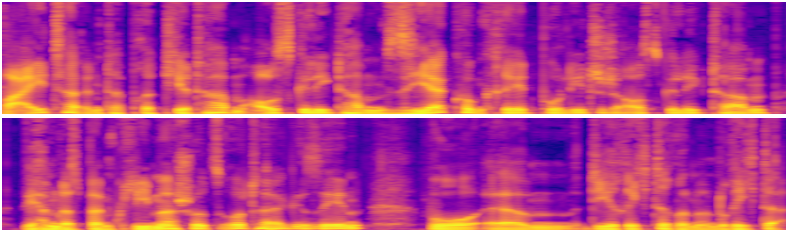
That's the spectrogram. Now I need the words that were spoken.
weiter interpretiert haben, ausgelegt haben, sehr konkret politisch ausgelegt haben. Wir haben das beim Klimaschutzurteil gesehen, wo ähm, die Richterinnen und Richter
